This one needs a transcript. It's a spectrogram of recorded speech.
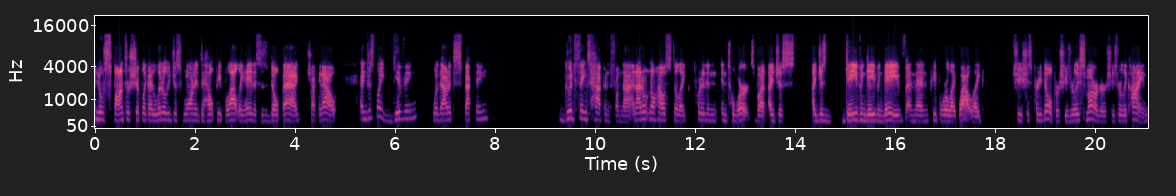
you know, sponsorship. Like I literally just wanted to help people out. Like, hey, this is a dope bag. Check it out. And just by giving without expecting good things happen from that and i don't know how else to like put it in into words but i just i just gave and gave and gave and then people were like wow like she she's pretty dope or she's really smart or she's really kind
